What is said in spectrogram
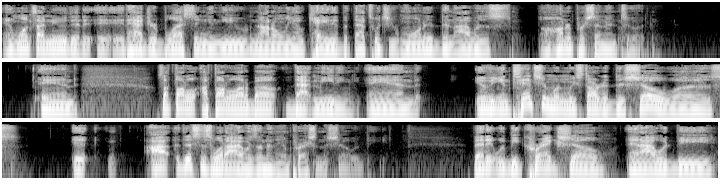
And once I knew that it, it, had your blessing and you not only okayed it, but that's what you wanted, then I was 100% into it. And so I thought, I thought a lot about that meeting. And you know, the intention when we started the show was it, I, this is what I was under the impression the show would be that it would be Craig's show and I would be,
